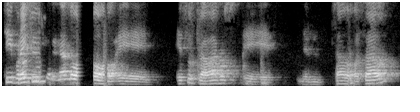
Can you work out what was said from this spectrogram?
Sí, por ahí estuvimos cargando eh, esos trabajos eh, del sábado pasado.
